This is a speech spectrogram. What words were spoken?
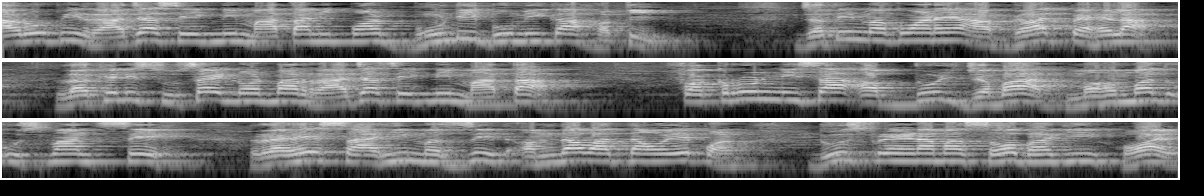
આરોપી રાજા શેખની માતાની પણ ભૂંડી ભૂમિકા હતી. જતીન મકવાણે આપઘાત પહેલા લખેલી સુસાઇડ નોટમાં રાજા શેખની માતા ફકરુન નિસા અબ્દુલ જબાર મોહમ્મદ ઉસ્માન શેખ રહે શાહી મસ્જિદ અમદાવાદનાઓએ પણ દુષ્પ્રેરણામાં સહભાગી હોય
